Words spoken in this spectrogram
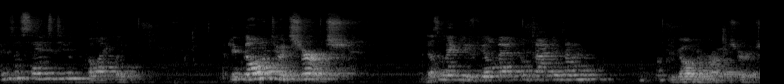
What say this to you politely. If you're going to a church, it doesn't make you feel bad from time to time, you're going to the wrong church.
